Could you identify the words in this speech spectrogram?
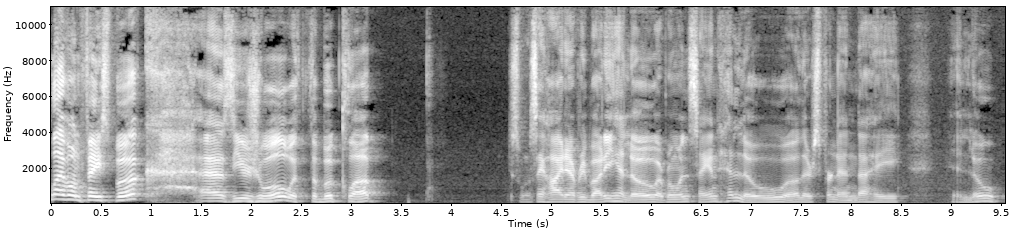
Live on Facebook, as usual, with the book club. Just want to say hi to everybody. Hello, everyone's saying hello. Oh, there's Fernanda. Hey, hello.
